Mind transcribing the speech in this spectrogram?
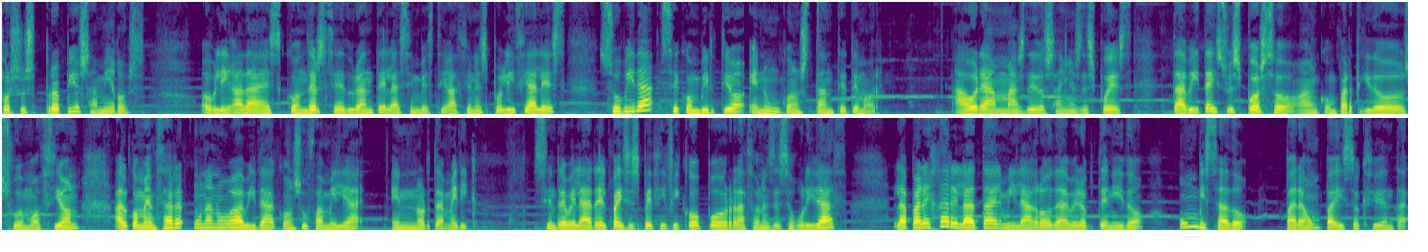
por sus propios amigos. Obligada a esconderse durante las investigaciones policiales, su vida se convirtió en un constante temor. Ahora, más de dos años después, Tabita y su esposo han compartido su emoción al comenzar una nueva vida con su familia en Norteamérica. Sin revelar el país específico por razones de seguridad, la pareja relata el milagro de haber obtenido un visado para un país occidental.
